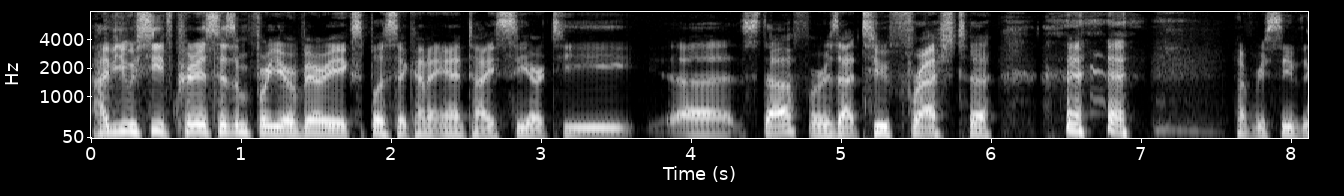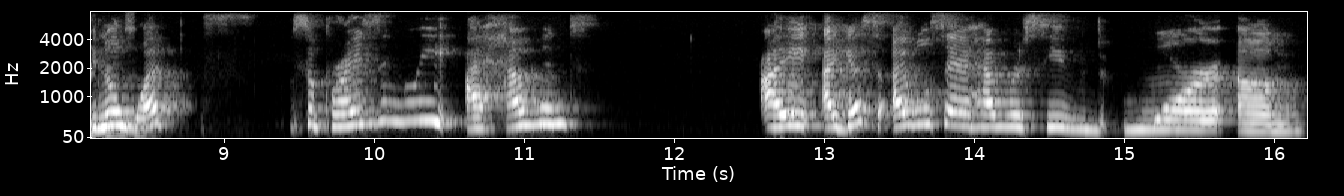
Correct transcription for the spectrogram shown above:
have you received criticism for your very explicit kind of anti CRT uh, stuff, or is that too fresh to have received? The you know what surprisingly i haven't i i guess i will say i have received more um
